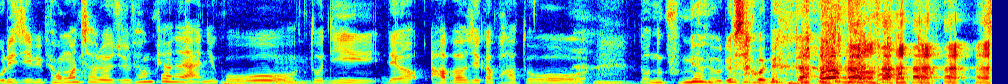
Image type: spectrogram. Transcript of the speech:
우리 집이 병원 차려줄 형편은 아니고 음. 또네 내가 아버지가 봐도 음. 너는 분명히 의료사고 된다.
